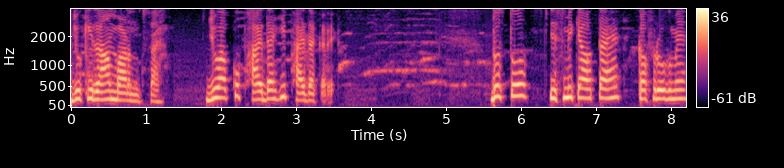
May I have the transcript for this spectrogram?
जो कि रामबाण नुस्खा है। जो आपको फ़ायदा ही फ़ायदा करेगा दोस्तों, इसमें क्या होता है? कफ रोग में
